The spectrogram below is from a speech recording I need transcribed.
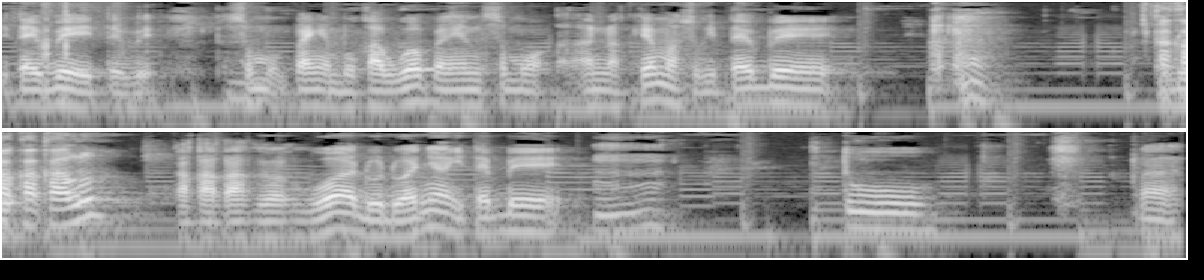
ITB ITB semua pengen bokap gue pengen semua anaknya masuk ITB Kakak-kakak lu? kakak-kakak gue dua-duanya ITB Hmm. itu. Nah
